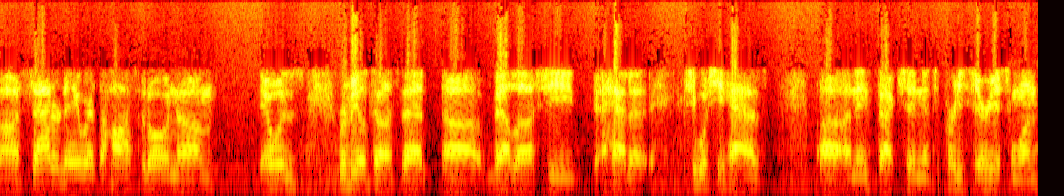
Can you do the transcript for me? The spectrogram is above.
uh, Saturday we're at the hospital and um, it was revealed to us that uh, Bella she had a she well she has uh, an infection. It's a pretty serious one.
